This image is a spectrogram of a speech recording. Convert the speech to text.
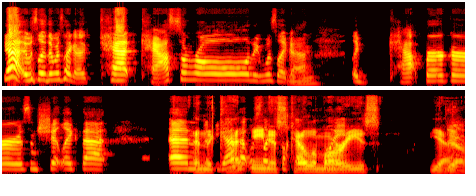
yeah, it was like there was like a cat casserole. It was like Mhm. a like cat burgers and shit like that. And, And the yeah, cat that was, like, anus the calamari's. Yeah. Yeah.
